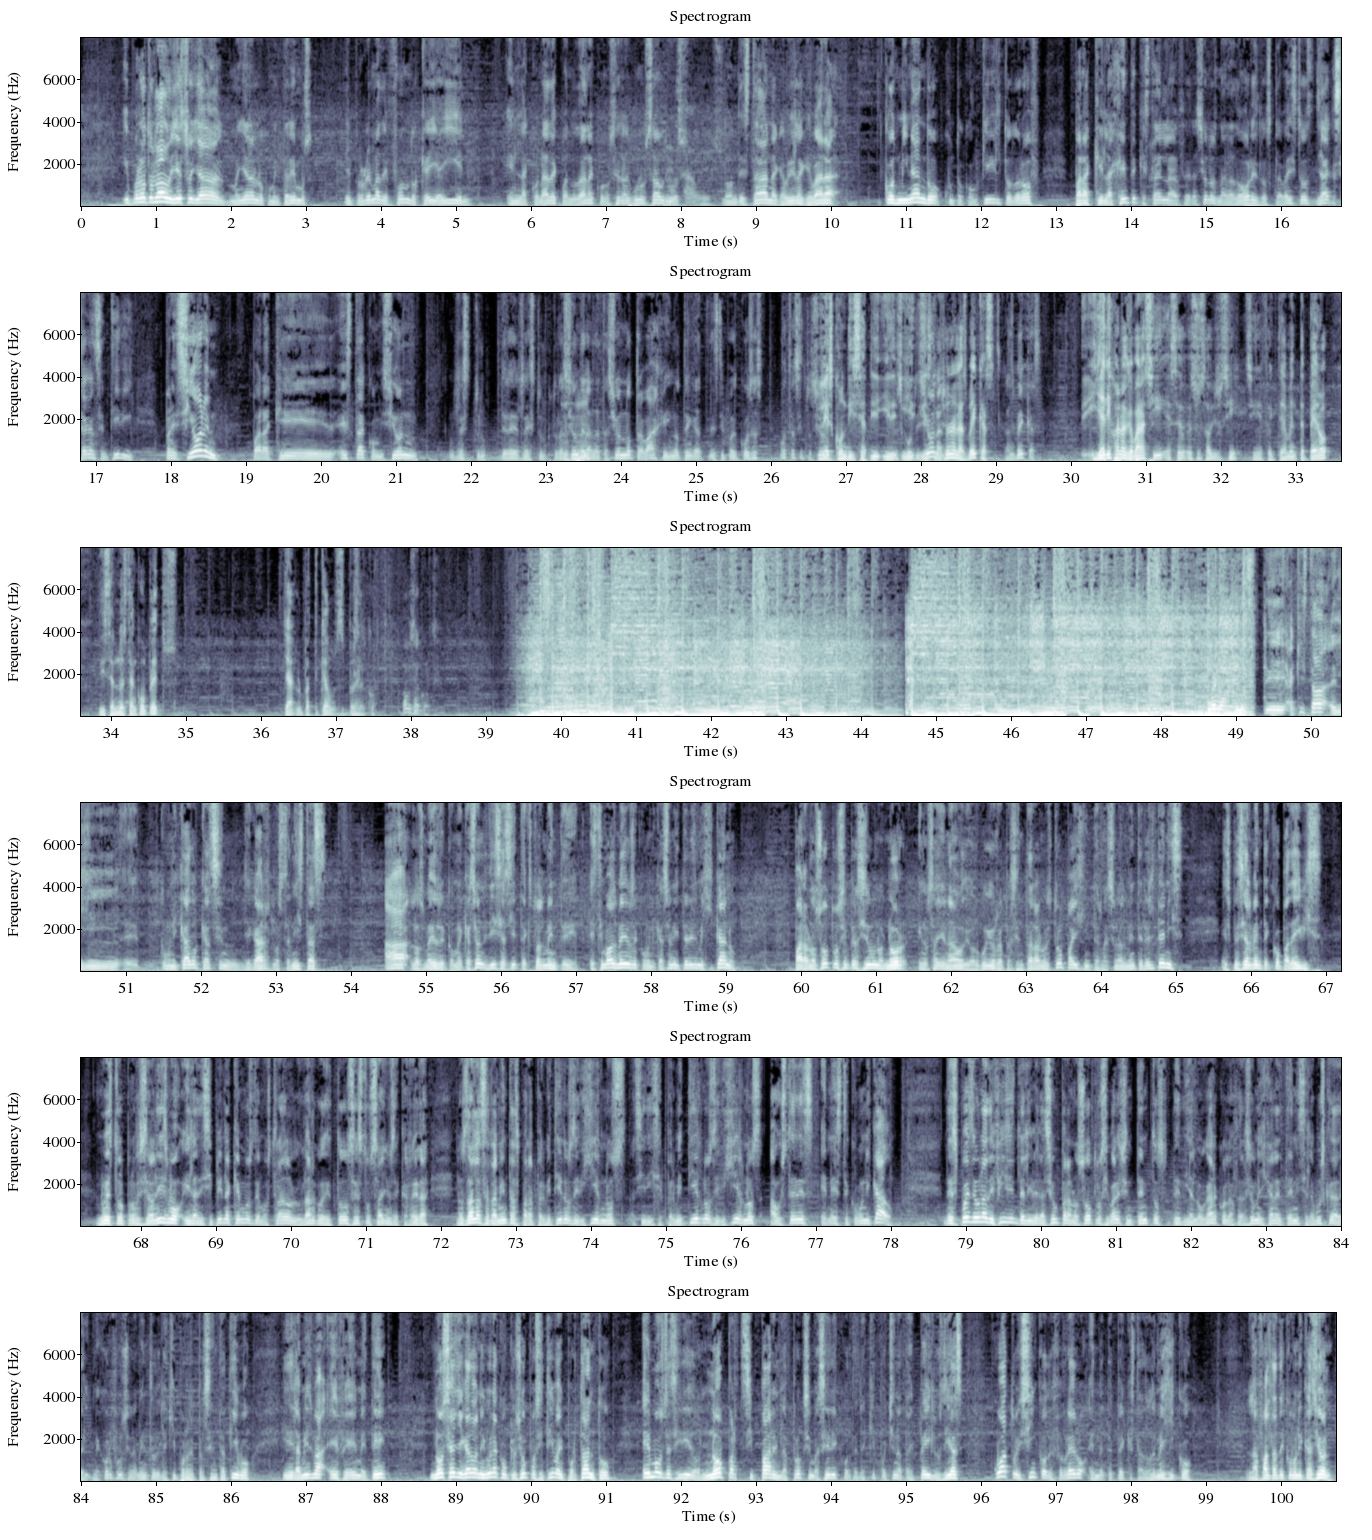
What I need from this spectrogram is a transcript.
Y por otro lado, y eso ya mañana lo comentaremos, el problema de fondo que hay ahí en, en la CONADE cuando dan a conocer algunos audios, donde está Ana Gabriela Guevara conminando junto con Kirill Todorov para que la gente que está en la federación, los nadadores, los clavadistas, ya se hagan sentir y presionen para que esta comisión de reestructuración de la natación no trabaje y no tenga este tipo de cosas, otras situaciones. Les, condiciona, y, les condiciona. las becas. Las becas. Y ya dijo Ana Guevara, sí, esos audios sí, sí, efectivamente, pero dicen no están completos. Ya lo platicamos después del corte. Vamos al corte. Bueno, este, aquí está el eh, comunicado que hacen llegar los tenistas a los medios de comunicación y dice así textualmente, estimados medios de comunicación y tenis mexicano, para nosotros siempre ha sido un honor y nos ha llenado de orgullo representar a nuestro país internacionalmente en el tenis, especialmente Copa Davis. Nuestro profesionalismo y la disciplina que hemos demostrado a lo largo de todos estos años de carrera nos da las herramientas para permitirnos dirigirnos, así dice, permitirnos dirigirnos a ustedes en este comunicado. Después de una difícil deliberación para nosotros y varios intentos de dialogar con la Federación Mexicana de Tenis en la búsqueda del mejor funcionamiento del equipo representativo y de la misma FMT, no se ha llegado a ninguna conclusión positiva y por tanto hemos decidido no participar en la próxima serie contra el equipo China Taipei los días 4 y 5 de febrero en Metepec, Estado de México. La falta de comunicación,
